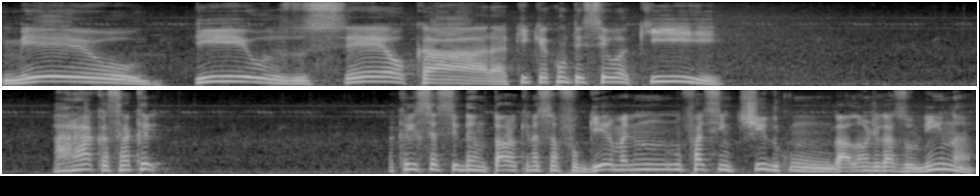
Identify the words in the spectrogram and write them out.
Meu Deus do céu, cara. O que, que aconteceu aqui? Caraca, será que ele... Será que eles se acidentaram aqui nessa fogueira? Mas não faz sentido com um galão de gasolina.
